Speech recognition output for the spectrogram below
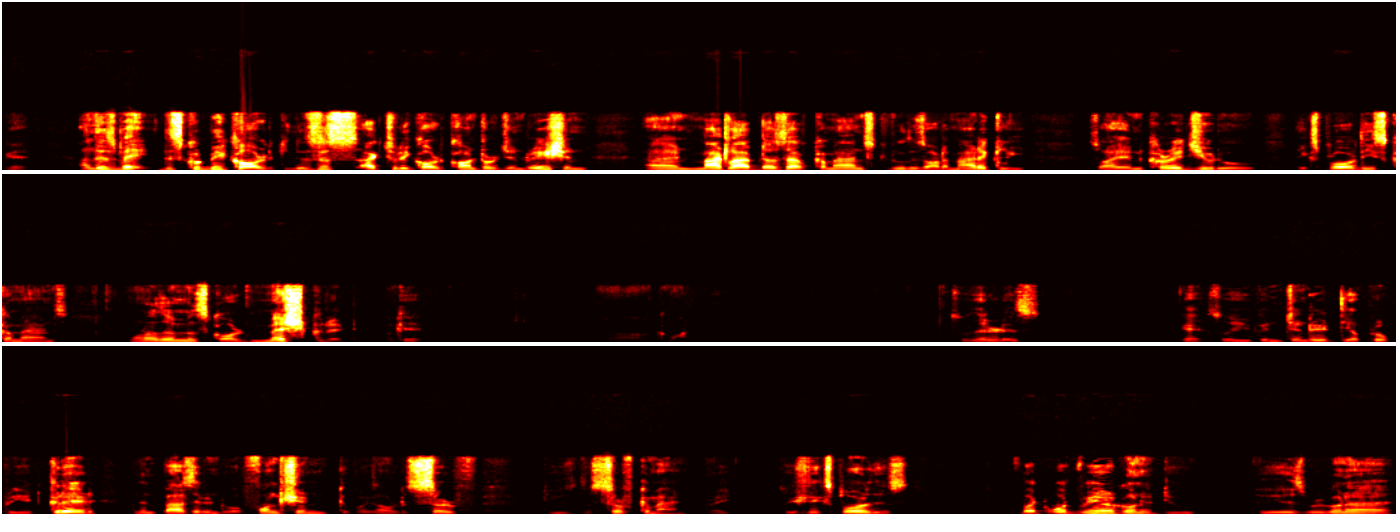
Okay. And this this could be called this is actually called contour generation, and MATLAB does have commands to do this automatically. So I encourage you to explore these commands. One of them is called mesh grid. Okay. Oh, come on. So there it is. Okay, so you can generate the appropriate grid and then pass it into a function to, for example, to surf, to use the surf command, right? You should explore this. But what we are going to do is we're going to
